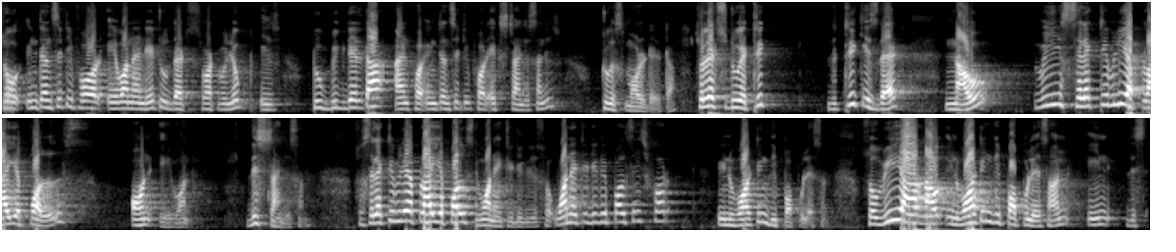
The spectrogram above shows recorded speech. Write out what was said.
So intensity for A1 and A2 that is what we looked is 2 big delta and for intensity for x transition is 2 small delta. So let us do a trick the trick is that now we selectively apply a pulse on A1 this transition. So selectively apply a pulse 180 degree. So 180 degree pulse is for inverting the population. So we are now inverting the population in this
